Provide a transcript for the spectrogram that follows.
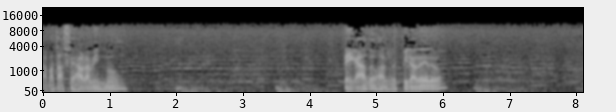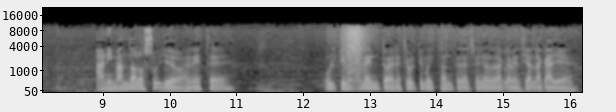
capataces ahora mismo pegados al respiradero, animando a los suyos en este último momento, en este último instante del Señor de la Clemencia en la calle.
